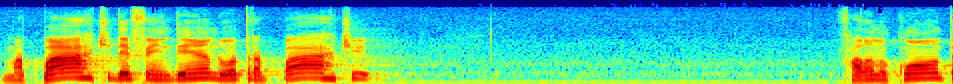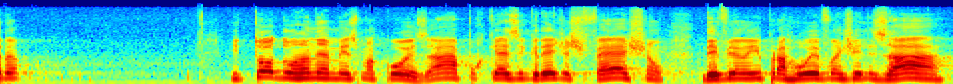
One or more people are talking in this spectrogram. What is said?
Uma parte defendendo, outra parte falando contra. E todo ano é a mesma coisa. Ah, porque as igrejas fecham, deveriam ir para a rua evangelizar.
